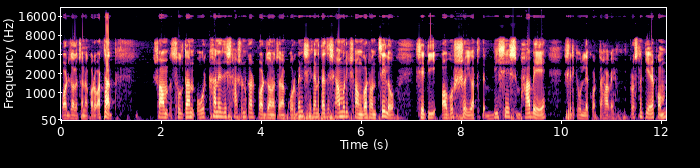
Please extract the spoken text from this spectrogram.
পর্যালোচনা করো। অর্থাৎ সুলতান ওর খানের যে শাসনকাল পর্যালোচনা করবেন, সেখানে তার যে সামরিক সংগঠন ছিল, সেটি অবশ্যই, অর্থাৎ বিশেষভাবে সেটিকে উল্লেখ করতে হবে। প্রশ্নটি এরকম,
